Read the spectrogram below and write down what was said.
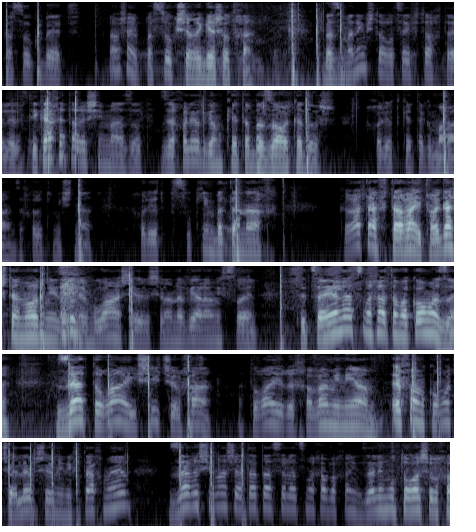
פסוק ב', לא משנה, פסוק שריגש אותך. בזמנים שאתה רוצה לפתוח את הלב, תיקח את הרשימה הזאת. זה יכול להיות גם קטע בזוהר הקדוש, יכול להיות קטע גמרא, זה יכול להיות משנה, יכול להיות פסוקים בתנ"ך. קראת הפטרה, התרגשת מאוד מאיזו נבואה של, של הנביא על עם ישראל. תציין לעצמך את המקום הזה. זה התורה האישית שלך. התורה היא רחבה מן ים. איפה המקומות שהלב שלי נפתח מהם? זה הרשימה שאתה תעשה לעצמך בחיים. זה הלימוד תורה שלך.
